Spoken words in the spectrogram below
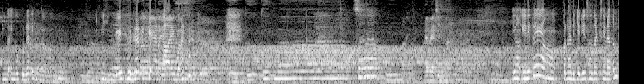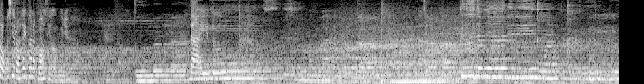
Enggak enggak pudar ih enggak banget. Ih enggak pudar ih kayak anak alay banget. Tutup mata paling ayat cinta. Yang ini tuh yang pernah dijadiin soundtrack sinetron tuh apa sih? Rosa itu enak banget sih lagunya. Ku nah itu dirimu akan diriku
